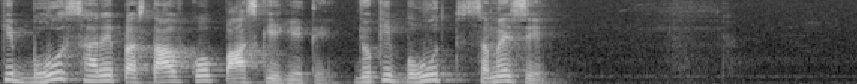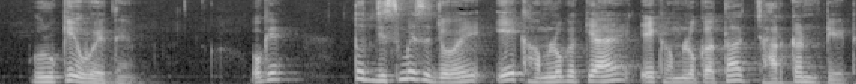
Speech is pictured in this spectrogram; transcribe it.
कि बहुत सारे प्रस्ताव को पास किए गए थे, जो कि बहुत समय से रुके हुए थे। ओके? तो जिसमें से जो है एक हम लोग का क्या है? एक हम लोग का था झारखंड टेट।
